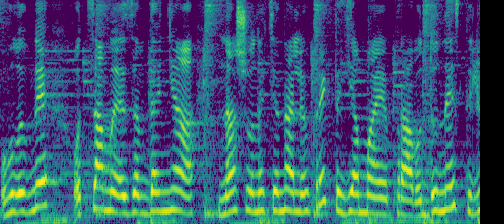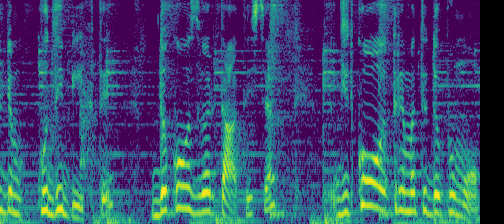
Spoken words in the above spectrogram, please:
Головне, от саме завдання нашого національного проєкту я маю право донести людям, куди бігти, до кого звертатися, від кого отримати допомогу.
